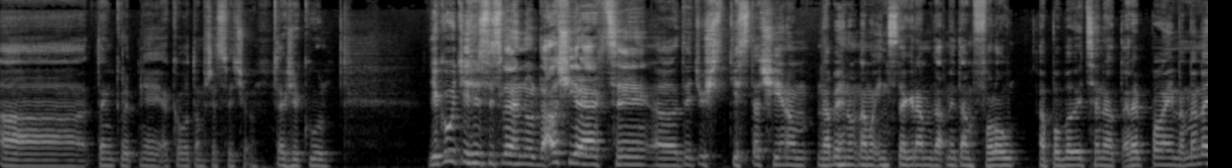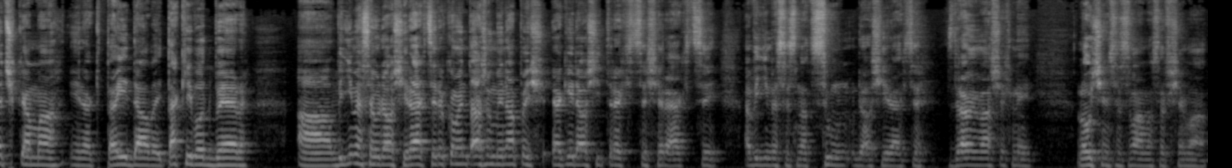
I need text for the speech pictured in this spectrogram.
a ten klip mě jako o tom přesvědčil. Takže cool. Děkuji ti, že jsi slehnul další reakci. Eh, teď už ti stačí jenom naběhnout na můj Instagram, dát mi tam follow a pobavit se nad repovými memečkama. Jinak tady dávej taky odběr. A vidíme se u další reakce. Do komentářů mi napiš, jaký další track chceš reakci. A vidíme se snad soon u další reakce. Zdravím vás všechny. Loučím se s váma se všema.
